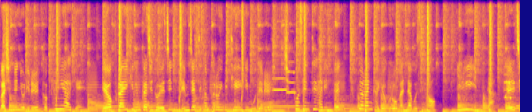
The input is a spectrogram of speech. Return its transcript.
맛있는 요리를 더 편리하게 에어프라이 기능까지 더해진 MZ385EBTAD 모델을 10% 할인된 특별한 가격으로 만나보세요. 2위입니다. LG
